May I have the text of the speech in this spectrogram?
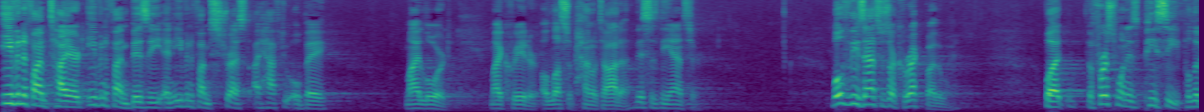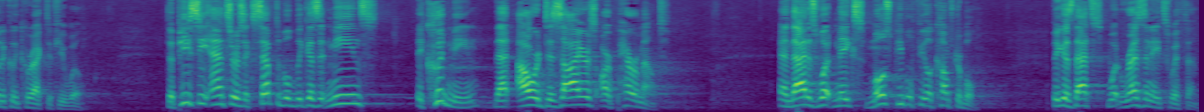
Even if I'm tired, even if I'm busy, and even if I'm stressed, I have to obey my Lord, my Creator, Allah subhanahu wa ta'ala. This is the answer. Both of these answers are correct, by the way. But the first one is PC, politically correct, if you will. The PC answer is acceptable because it means, it could mean, that our desires are paramount. And that is what makes most people feel comfortable, because that's what resonates with them.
